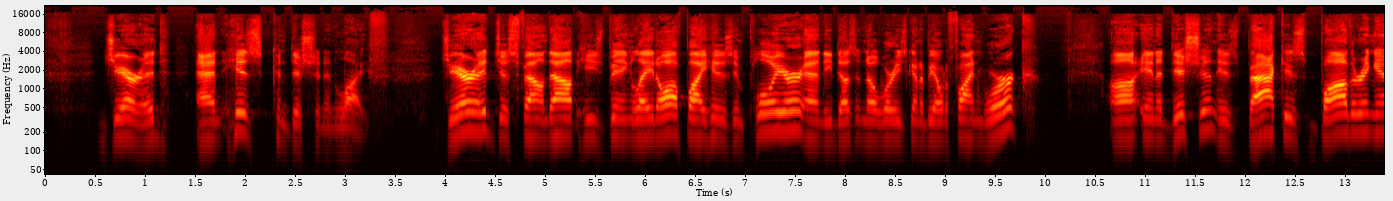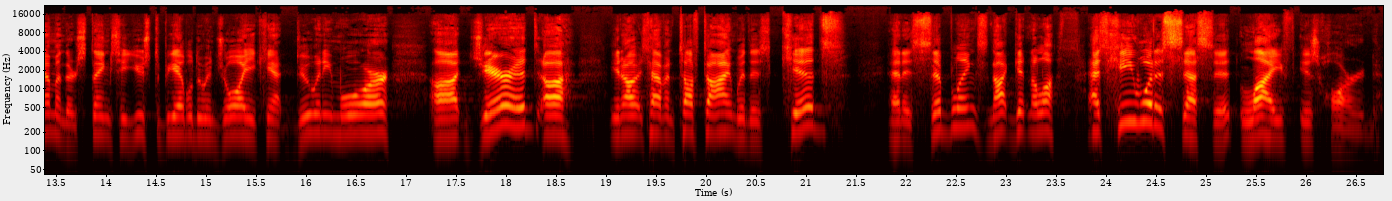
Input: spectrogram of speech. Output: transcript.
Jared and his condition in life. Jared just found out he's being laid off by his employer and he doesn't know where he's going to be able to find work. Uh, in addition, his back is bothering him, and there's things he used to be able to enjoy he can't do anymore. Uh, Jared, uh, you know, is having tough time with his kids and his siblings, not getting along. as he would assess it, life is hard.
